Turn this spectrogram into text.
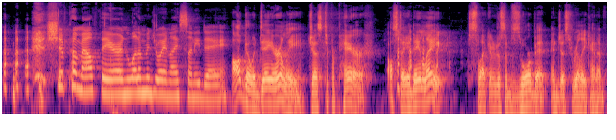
Ship him out there and let him enjoy a nice sunny day. I'll go a day early just to prepare. I'll stay a day late just so I can just absorb it and just really kind of,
